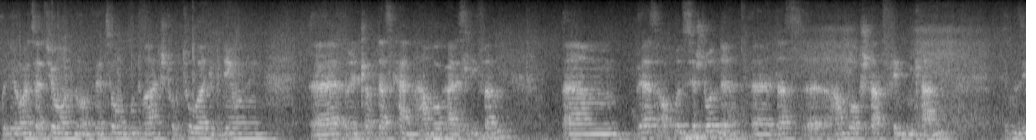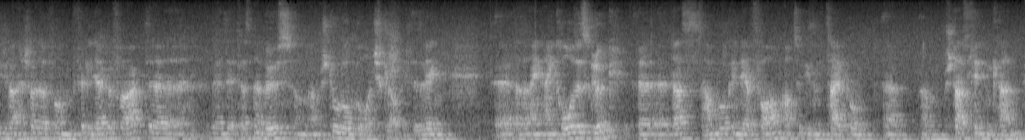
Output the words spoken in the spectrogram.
wo die Organisation, Organisation gut war, die Struktur, die Bedingungen. Äh, und ich glaube, das kann Hamburg alles liefern. Ähm, Wäre es auch uns der Stunde, äh, dass äh, Hamburg stattfinden kann. Hätten Sie die Veranstalter vom Vierteljahr gefragt, äh, wären Sie etwas nervös am, am Stuhl rumgerutscht, glaube ich. Deswegen äh, also ein, ein großes Glück, äh, dass Hamburg in der Form auch zu diesem Zeitpunkt ähm, stattfinden kann.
